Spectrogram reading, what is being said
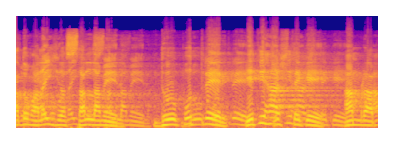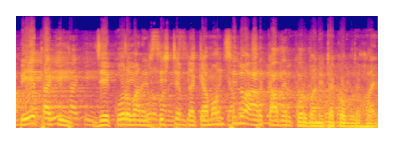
আদম আলাইহিস সাল্লামের দু পুত্রের ইতিহাস থেকে আমরা পেয়ে থাকি যে কোরবানির সিস্টেমটা কেমন ছিল আর কাদের কোরবানিটা কবুল হয়।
